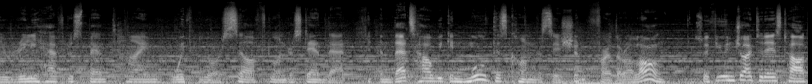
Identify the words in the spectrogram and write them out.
you really have to spend time with yourself to understand that. And that's how we can move this conversation further along. So, if you enjoyed today's talk,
